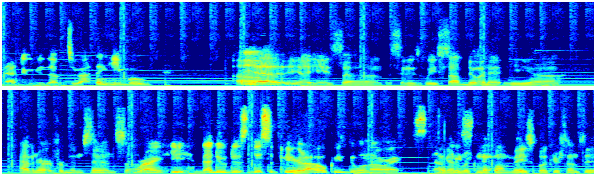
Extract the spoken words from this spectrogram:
that dude is up to. I think he moved. Um, yeah, yeah, he's uh as soon as we stopped doing it, he uh haven't heard from him since. So Right. He that dude just disappeared. I hope he's doing all right. I gotta look him up on Facebook or something.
